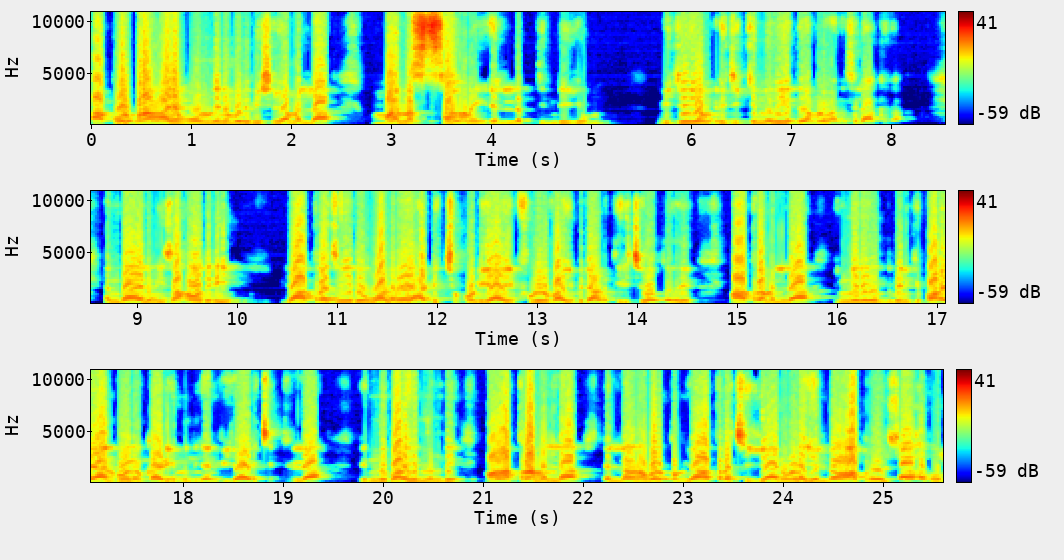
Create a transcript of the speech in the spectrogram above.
അപ്പോൾ പ്രായം ഒന്നിനും ഒരു വിഷയമല്ല മനസ്സാണ് എല്ലാത്തിന്റെയും വിജയം രചിക്കുന്നത് എന്ന് നമ്മൾ മനസ്സിലാക്കുക. എന്തായാലും ഈ സഹോദരി യാത്ര ചെയ്ത് വളരെ അടിച്ചു പൊളിയായി ഫുൾ വൈബിലാണ് തിരിച്ചു വന്നത്. മാത്രമല്ല ഇങ്ങനെയൊന്നും എനിക്ക് പറയാൻ പോലും കഴിയുമെന്ന് ഞാൻ വിചാരിച്ചിട്ടില്ല. എന്ന് പറയുന്നുണ്ട്. മാത്രമല്ല എല്ലാവർക്കും യാത്ര ചെയ്യാനുള്ള എല്ലാ പ്രോത്സാഹവും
